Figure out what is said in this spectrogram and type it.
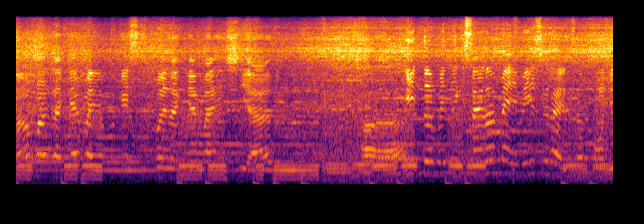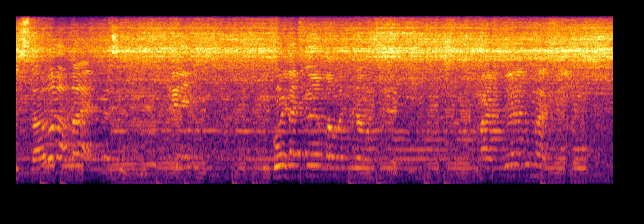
Não, mas aqui é melhor porque esses pães aqui é mais recheado. Ah. E também tem que sair da mermice, né? Essa pão de sal. Ô, rapaz, foi da cama pra mostrar vocês aqui. Mais dois, mais um.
